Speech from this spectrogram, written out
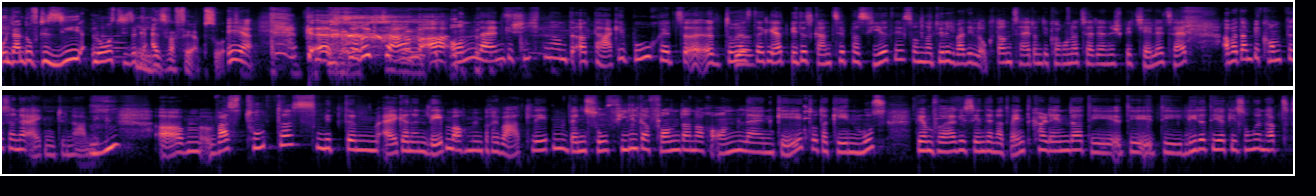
und dann durfte sie los. Diese, also es war völlig absurd. Ja. Äh, zurück zu eurem äh, Online-Geschichten und äh, Tagebuch. Jetzt, äh, du hast erklärt, wie das Ganze passiert ist. Und natürlich war die Lockdown-Zeit und die Corona-Zeit eine spezielle Zeit. Aber dann bekommt das eine Eigendynamik. Ähm, was tut das mit dem eigenen Leben, auch mit dem Privatleben, wenn so viel davon dann auch online geht oder gehen muss? Wir haben vorher gesehen den Adventkalender, die, die, die Lieder, die ihr gesungen habt.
